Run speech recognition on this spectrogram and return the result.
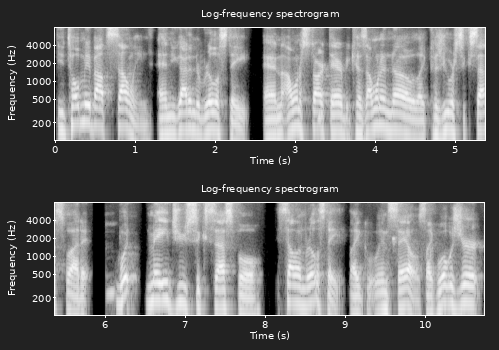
you told me about selling and you got into real estate. And I want to start there because I want to know, like, because you were successful at it. Mm-hmm. What made you successful selling real estate, like in sales? Like, what was your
